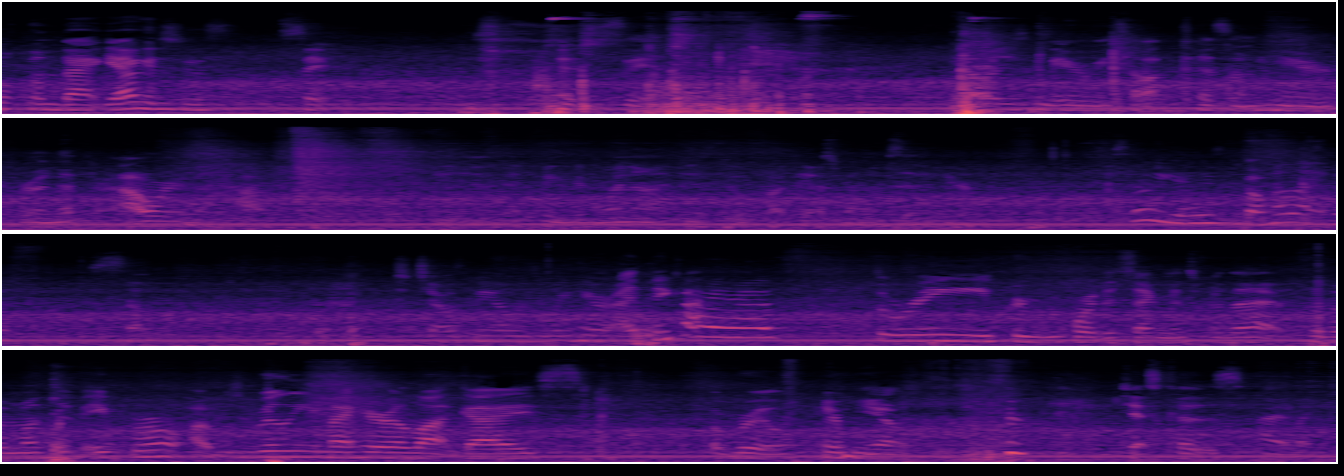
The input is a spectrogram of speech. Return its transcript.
welcome back. Y'all can just sit. just sit. Y'all just gonna hear me talk because I'm here for another hour and a half. And I figured why not just do a podcast while I'm sitting here. So, you guys, about my life. So, just chat with me over way here. I think I have three pre recorded segments for that for the month of April. I was really in my hair a lot, guys. For real. Hear me out. just because I like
